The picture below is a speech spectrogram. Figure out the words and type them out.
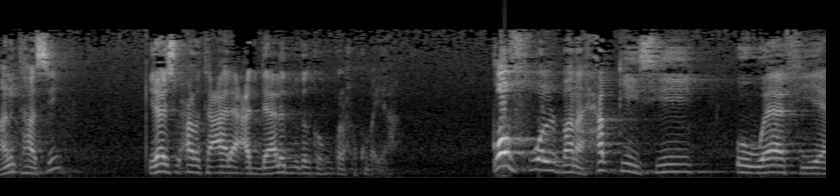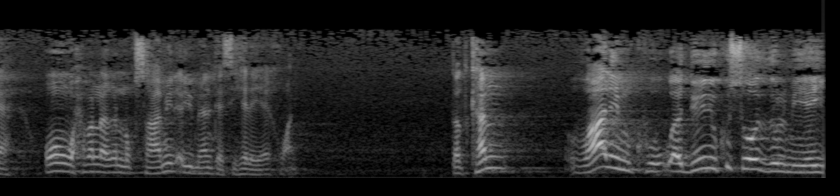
maalintaasi ilaahay subxana wa tacaala cadaalad buu dadka ku kala xukumayaa qof walbana xaqiisii oo waafiya oon waxba laga nuqsaamin ayuu maalintaasi helaya ikhwaani. Dadkan dhaalimku waa dunyadii ku soo dulmiyey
